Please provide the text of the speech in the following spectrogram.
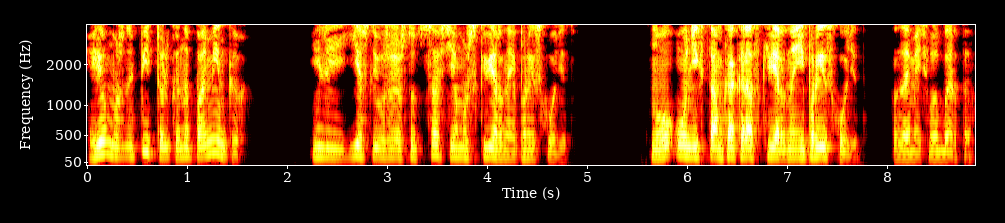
Ее можно пить только на поминках. Или если уже что-то совсем уж скверное происходит. Ну, у них там как раз скверное и происходит, заметила Берта.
